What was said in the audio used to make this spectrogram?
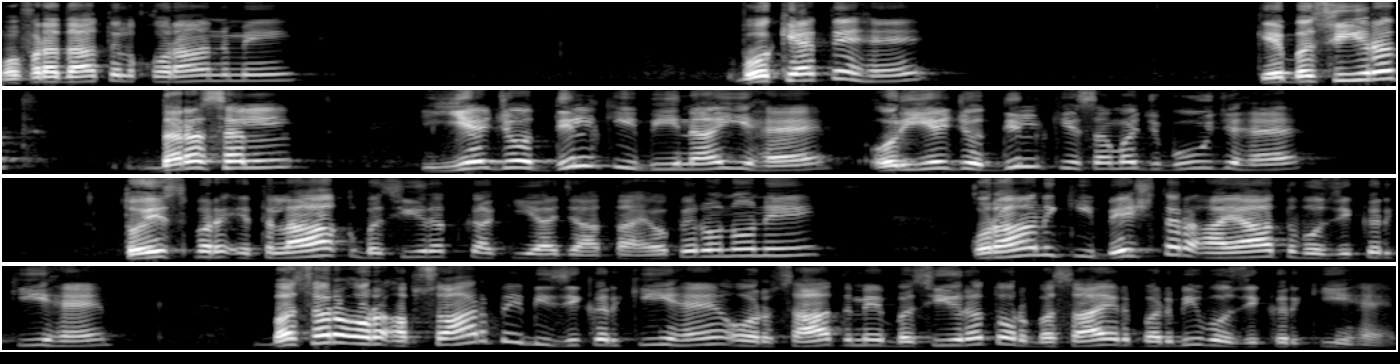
مفردات القرآن میں وہ کہتے ہیں کہ بصیرت دراصل یہ جو دل کی بینائی ہے اور یہ جو دل کی سمجھ بوجھ ہے، تو اس پر اطلاق بصیرت کا کیا جاتا ہے۔ اور پھر انہوں نے قرآن کی بیشتر آیات وہ ذکر کی ہیں۔ بسر اور ابسار پہ بھی ذکر کی ہیں اور ساتھ میں بصیرت اور بصائر پر بھی وہ ذکر کی ہیں۔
